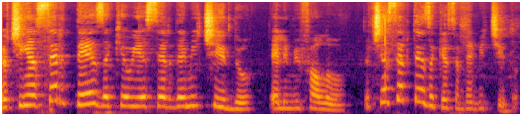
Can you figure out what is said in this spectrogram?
Eu tinha certeza que eu ia ser demitido, ele me falou. Eu tinha certeza que ia ser demitido.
